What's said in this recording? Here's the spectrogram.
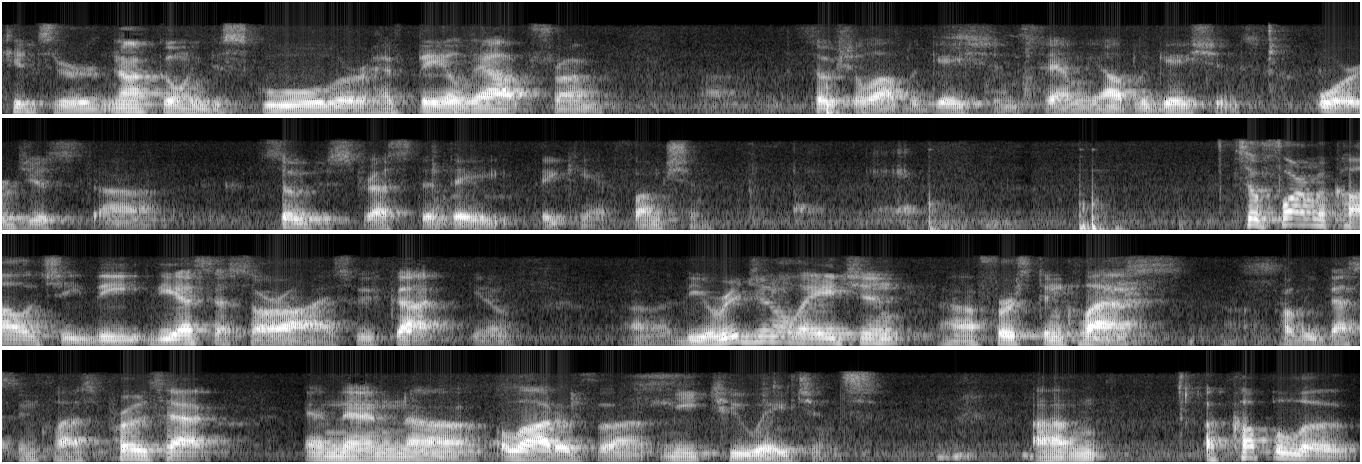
kids are not going to school or have bailed out from uh, social obligations, family obligations, or just uh, so distressed that they, they can't function. So pharmacology, the, the SSRIs, we've got, you know, uh, the original agent, uh, first in class, uh, probably best in class Prozac, and then uh, a lot of Me Too agents. Um, a couple of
